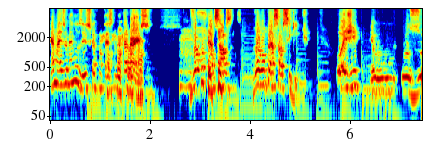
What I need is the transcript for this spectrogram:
É mais ou menos isso que acontece no metaverso. vamos, pensar, vamos pensar o seguinte. Hoje eu uso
